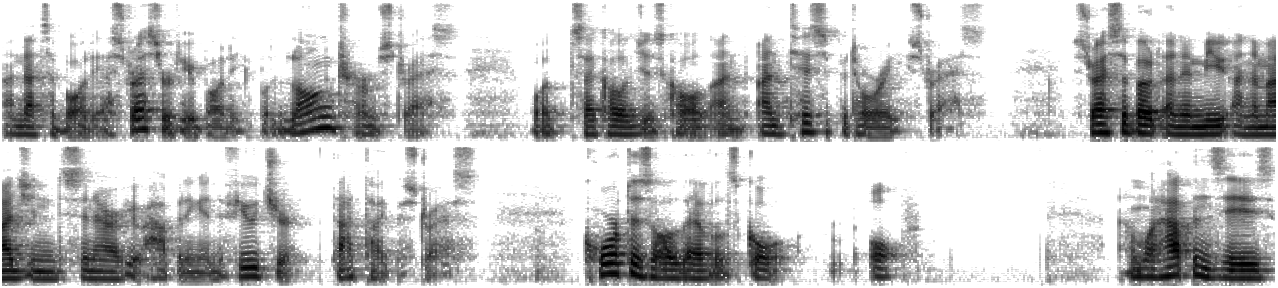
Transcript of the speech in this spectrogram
And that's a body, a stressor to your body. But long-term stress, what psychologists call an anticipatory stress, stress about an, an imagined scenario happening in the future, that type of stress cortisol levels go up. And what happens is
